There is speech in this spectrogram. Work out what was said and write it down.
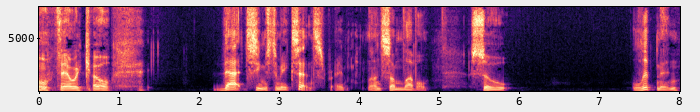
Oh, there we go. That seems to make sense, right? On some level. So Lippmann,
